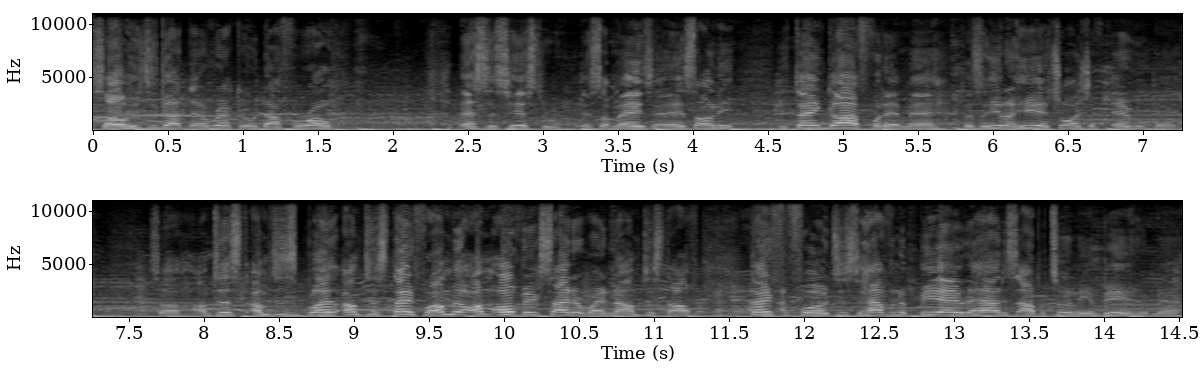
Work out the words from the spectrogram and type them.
So he just got that record with Faurot. That's his history. It's amazing. It's only you thank God for that, man, because he he in charge of everything. So I'm just I'm just blessed. I'm just thankful. I'm I'm overexcited right now. I'm just off thankful for just having to be able to have this opportunity and being here, man.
